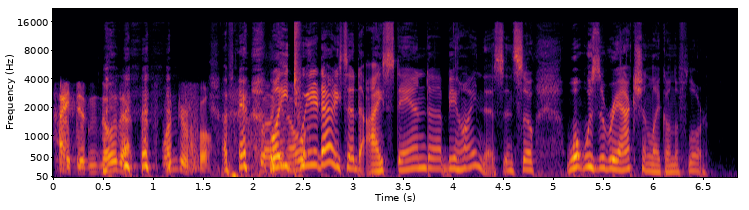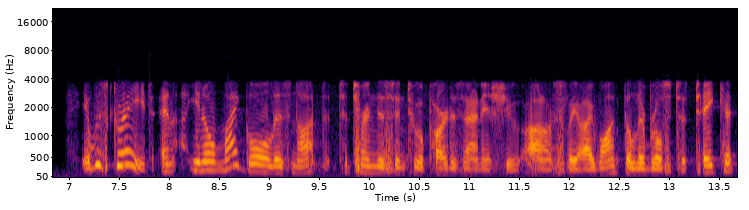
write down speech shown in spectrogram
I didn't know that. That's wonderful. Well, you he know- tweeted out, he said, I stand uh, behind this. And so, what was the reaction like on the floor? It was great. And, you know, my goal is not to turn this into a partisan issue, honestly. I want the Liberals to take it.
